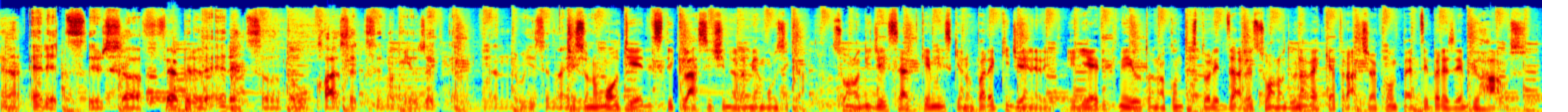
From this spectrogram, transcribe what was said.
Yeah, edits. There's a fair bit of edits of the old classics in my music, and, and the reason I Ci sono molti edits di classici nella mia musica. Suono DJ set che mischiano parecchi generi e gli edit mi aiutano a contestualizzare il suono di una vecchia traccia con pezzi per esempio house.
